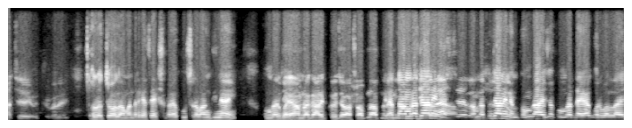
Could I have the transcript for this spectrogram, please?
আছে চলো চল আমাদের কাছে একশো টাকা খুচরা বাংটি নাই। তোমরা ভাই আমরা গাড়ি করে যাওয়া স্বপ্ন আপনারা এটা আমরা জানি না। আমরা তো জানি না। তোমরা আইসো তোমরা দেখা করবার লাই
